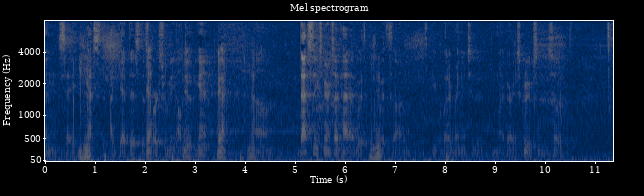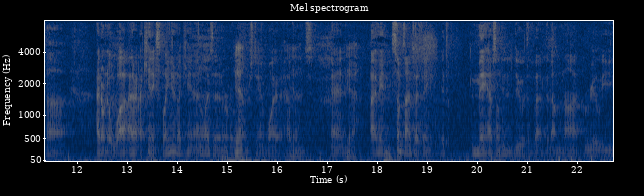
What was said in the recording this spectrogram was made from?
and say, "Yes, I get this. This Mm-hmm. Yeah. works for me. I'll do it again." Yeah. Um, that's the experience I've had with Mm-hmm. with, um, that I bring into the, my various groups, and so uh, I don't know why. I, I can't explain it. I can't analyze it. I don't really Yeah. understand why it happens. And Yeah. I mean, sometimes I think it, it may have something to do with the fact that I'm not really,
